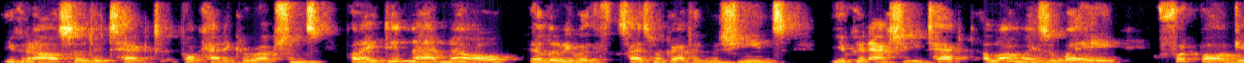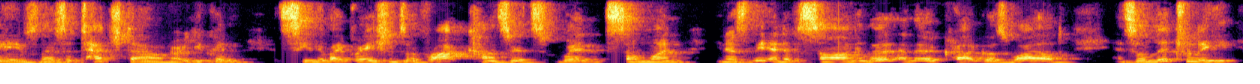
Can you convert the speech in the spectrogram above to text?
You can also detect volcanic eruptions, but I did not know that literally with seismographic machines, you can actually detect a long ways away football games and there's a touchdown, or you can see the vibrations of rock concerts when someone, you know, it's the end of a song and the, and the crowd goes wild. And so literally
